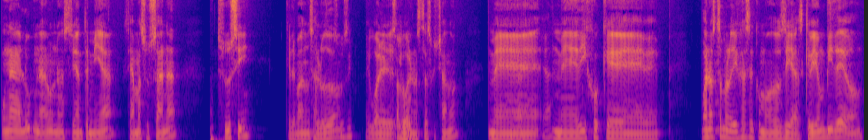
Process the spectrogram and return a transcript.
una alumna, una estudiante mía, se llama Susana, Susi, que le mando un saludo. Susi. Igual, Salud. igual nos está escuchando. Me, me dijo que. Bueno, esto me lo dijo hace como dos días. Que vio un video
